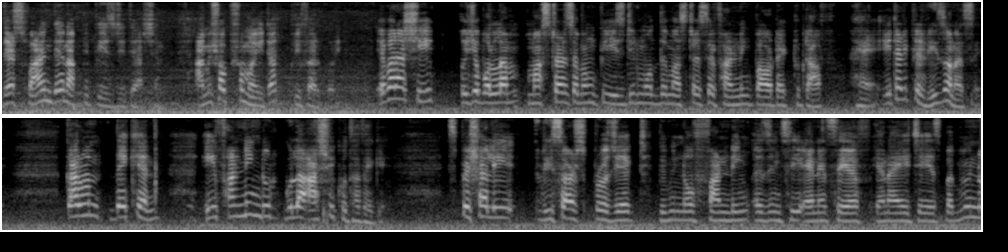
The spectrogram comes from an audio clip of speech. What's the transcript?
দ্যাটস ফাইন দেন আপনি পিএইচডিতে আসেন। আমি সব সময় এটা প্রিফার করি। এবার আসি, ওই যে বললাম মাস্টার্স এবং পিএইচডির মধ্যে মাস্টার্সের ফান্ডিং পাওয়াটা একটু টাফ হ্যাঁ এটার একটা রিজন আছে। কারণ দেখেন, এই ফান্ডিং ফান্ডিংগুলো আসে কোথা থেকে? স্পেশালি রিসার্চ প্রজেক্ট, বিভিন্ন ফান্ডিং এজেন্সি, এনএসএফ, এনআইএইচএস বা বিভিন্ন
